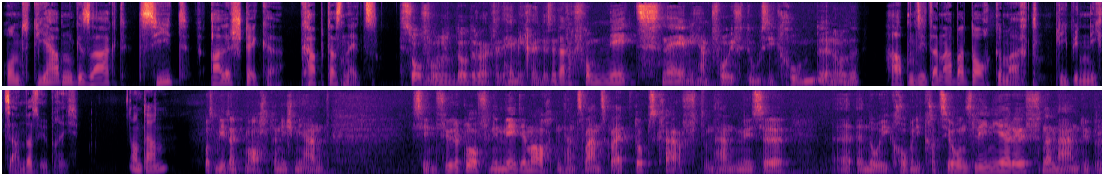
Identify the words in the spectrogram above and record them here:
Und die haben gesagt, zieht alle Stecker, kappt das Netz. Sofort, mhm. oder? Hey, wir können das nicht einfach vom Netz nehmen. Wir haben 5000 Kunden, mhm. oder? Haben sie dann aber doch gemacht. Blieb ihnen nichts anderes übrig. Und dann? Was wir dann gemacht haben, ist, wir haben, sind vorgelaufen im Medienmarkt und haben 20 Laptops gekauft und haben müssen eine neue Kommunikationslinie eröffnen. Wir haben über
